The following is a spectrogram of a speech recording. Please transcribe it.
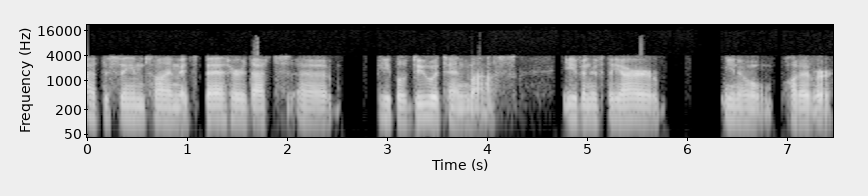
at the same time, it's better that uh, people do attend Mass, even if they are, you know, whatever,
